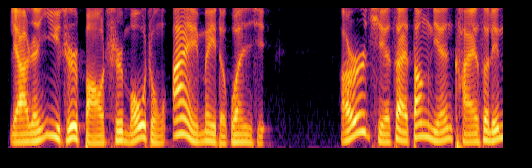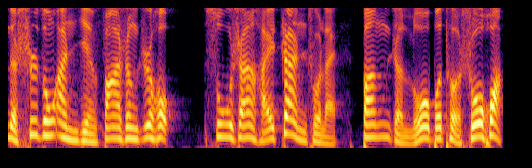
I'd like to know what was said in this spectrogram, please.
俩人一直保持某种暧昧的关系。而且，在当年凯瑟琳的失踪案件发生之后，苏珊还站出来帮着罗伯特说话。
